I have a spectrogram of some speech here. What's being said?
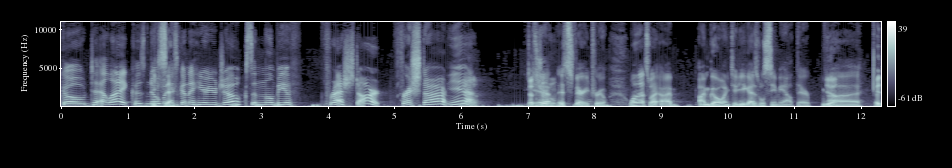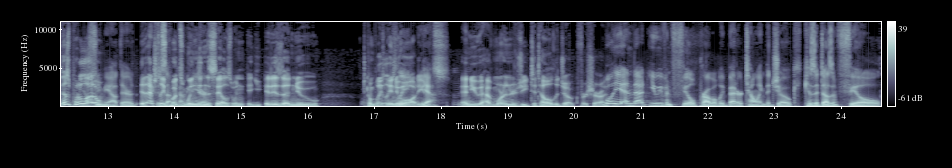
go to LA because nobody's Exactly. gonna hear your jokes and it'll be a f- fresh start. fresh start. Yeah. That's yeah, true. It's very true. Well, that's why I'm I'm going to. You guys will see me out there. Yeah. Uh, It does put a lot see of me out there It actually puts wind in the sails when it is a new, completely new audience, and you have more energy to tell the joke for sure. well, yeah, and that you even feel probably better telling the joke because it doesn't feel.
